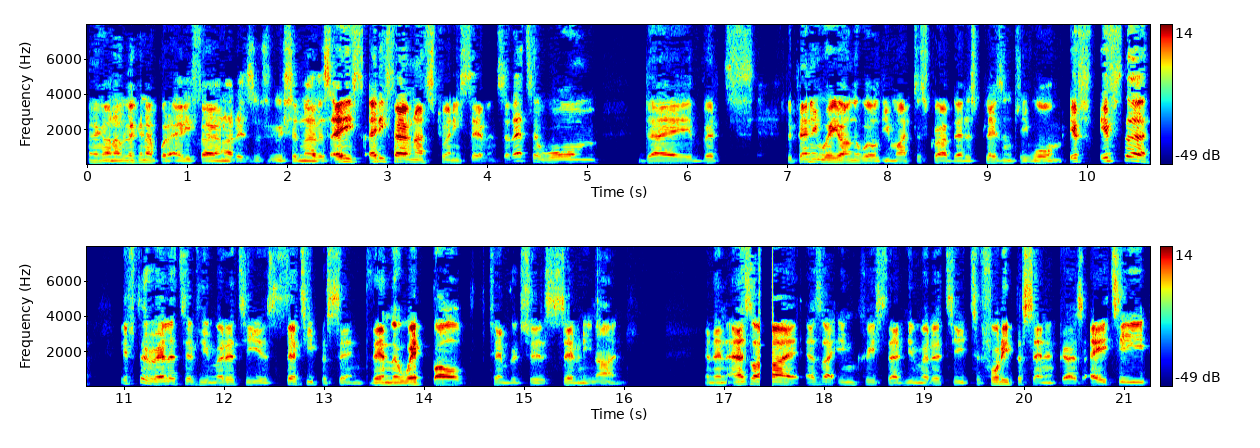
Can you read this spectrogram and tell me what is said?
Hang on, I'm looking up what 80 Fahrenheit is. We should know this. 80, 80 Fahrenheit's 27. So that's a warm day, but depending where you are in the world, you might describe that as pleasantly warm. If if the if the relative humidity is 30%, then the wet bulb temperature is 79. And then as I as I increase that humidity to 40%, it goes 80.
